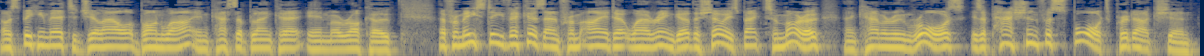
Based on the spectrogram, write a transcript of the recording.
I was speaking there to Jalal Bonwa in Casablanca in Morocco. Uh, from me, Vickers and from Ida Waringa, the show is back tomorrow and Cameroon Roars is a passion for sport production.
